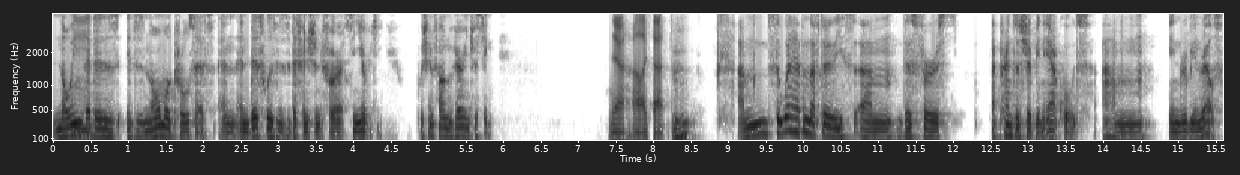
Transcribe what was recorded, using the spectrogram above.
knowing mm. that is it's a normal process, and and this was his definition for seniority, which I found very interesting. Yeah, I like that. Mm-hmm. Um, so what happened after this um, this first apprenticeship in air quotes um, in Ruby and Rails?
